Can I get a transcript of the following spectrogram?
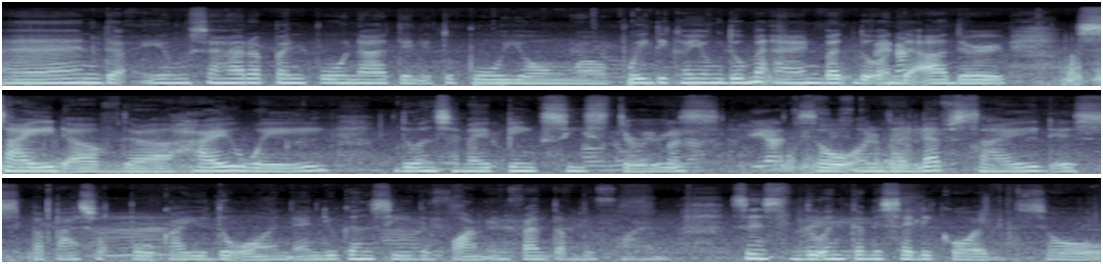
And yung sa harapan po natin, ito po yung uh, pwede kayong dumaan but doon the other side of the highway, doon sa may Pink Sisters. So on the left side is papasok po kayo doon and you can see the farm in front of the farm. Since doon kami sa likod, so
